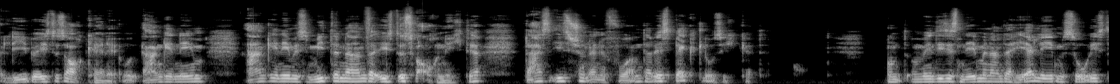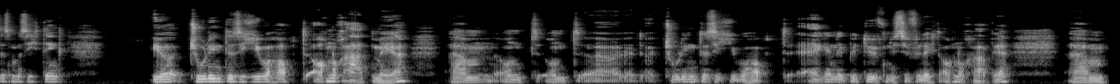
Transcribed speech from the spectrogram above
Liebe ist es auch keine. Und angenehm, angenehmes Miteinander ist es auch nicht. Ja? Das ist schon eine Form der Respektlosigkeit. Und, und wenn dieses Nebeneinander herleben so ist, dass man sich denkt, ja, Entschuldigung, dass ich überhaupt auch noch atme, ja, ähm, und, und äh, Entschuldigung, dass ich überhaupt eigene Bedürfnisse vielleicht auch noch habe, ja, ähm,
